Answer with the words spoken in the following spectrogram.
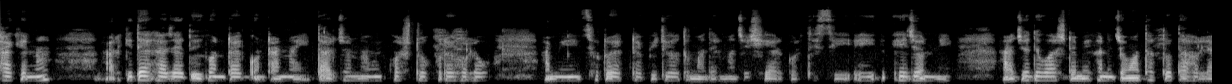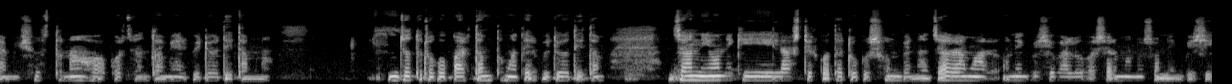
থাকে না। আর কি দেখা যায় দুই ঘণ্টা, এক ঘণ্টা নাই। তার জন্য আমি কষ্ট করে হলেও আমি ছোট একটা ভিডিও তোমাদের মাঝে শেয়ার করতেছি এই এই জন্যে। আর যদি ওয়াচ টাইম এখানে জমা থাকতো তাহলে আমি সুস্থ না হওয়া পর্যন্ত আমি আর ভিডিও দিতাম না। যতটুকু পারতাম তোমাদের ভিডিও দিতাম। জানি অনেকে এই লাস্টের কথাটুকু শুনবে না। যারা আমার অনেক বেশি ভালোবাসার মানুষ, অনেক বেশি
